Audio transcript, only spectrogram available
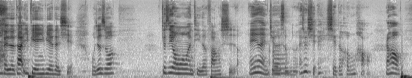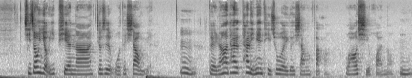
陪着她一篇一篇的写，我就说。就是用问问题的方式啊，哎，那你觉得什么？什么？哎，就写，哎，写的很好。然后其中有一篇呢，就是我的校园，嗯，对。然后他他里面提出了一个想法，我好喜欢哦，嗯，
